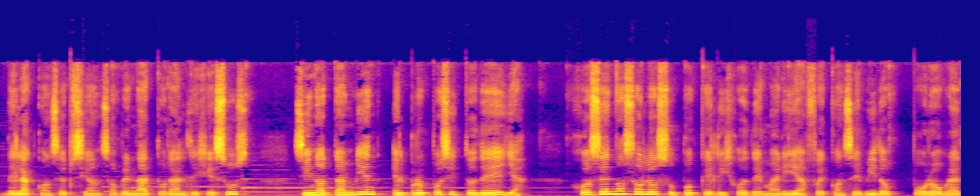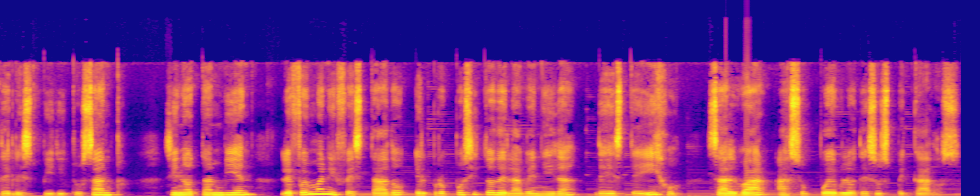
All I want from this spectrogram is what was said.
de la concepción sobrenatural de Jesús, sino también el propósito de ella. José no solo supo que el Hijo de María fue concebido por obra del Espíritu Santo, sino también le fue manifestado el propósito de la venida de este Hijo, salvar a su pueblo de sus pecados.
